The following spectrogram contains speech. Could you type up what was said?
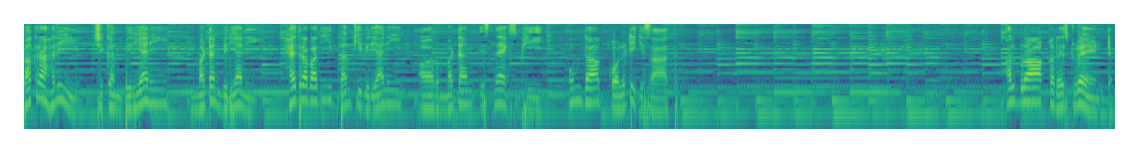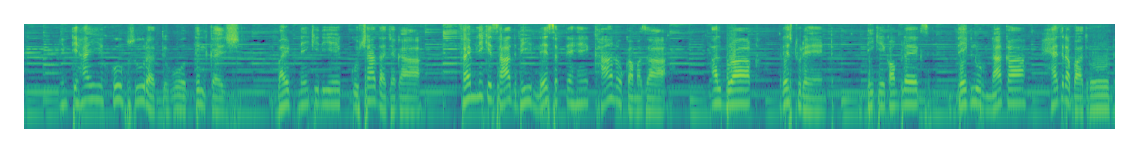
बकरा हलीम चिकन बिरयानी मटन बिरयानी हैदराबादी दम की बिरयानी और मटन स्नैक्स भी उम्दा क्वालिटी के साथ. अलबराक रेस्टोरेंट इंतहाई खूबसूरत वो दिलकश, बैठने के लिए कुशादा जगह. फैमिली के साथ भी ले सकते हैं खानों का मज़ा। Albarak restaurant, DK complex, Deglur Naka, Hyderabad road,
